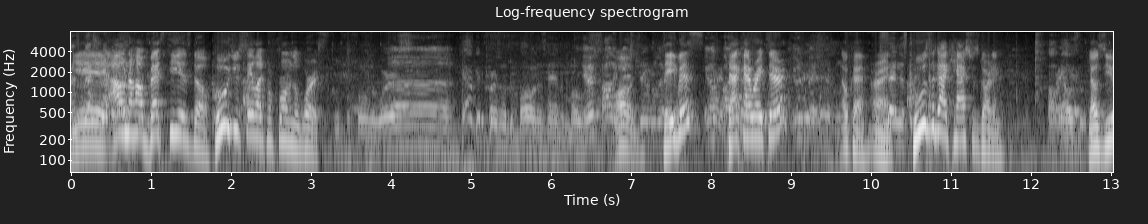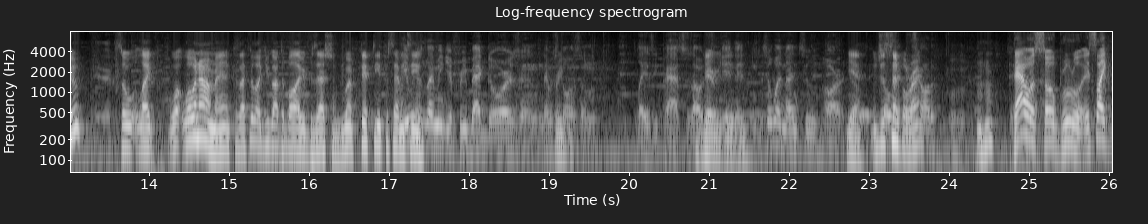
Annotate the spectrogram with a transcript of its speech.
Yeah, I don't know how best he is though. Who would you say like performed the worst? Who performed the worst. Uh, Gotta be the person with the ball in his hand the most. it was probably Oh, best dribbler. Davis? It was That guy right there? It was best. Okay, all right. Who's the guy Cash was guarding? Oh, that was That was you? So like, what, what went on, man? Because I feel like you got the ball out of your possession. You went 15 for 17. He was 17. just letting me get free back doors, and they was Free- throwing some lazy passes. I was Very just getting lazy. it. And just, it wasn't nothing too hard. Yeah, it was just simple, right? Mm-hmm. Mm-hmm. Mm-hmm. That was so brutal. It's like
